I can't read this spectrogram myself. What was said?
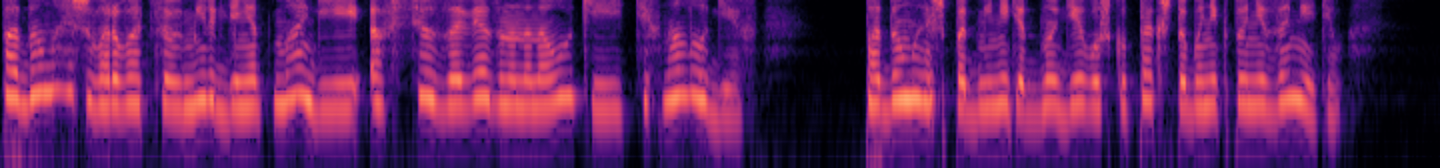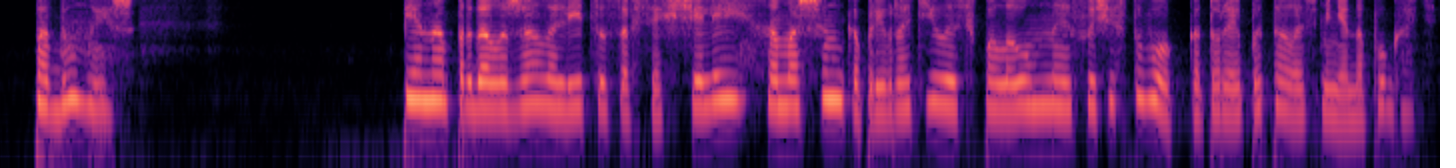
Подумаешь, ворваться в мир, где нет магии, а все завязано на науке и технологиях. Подумаешь, подменить одну девушку так, чтобы никто не заметил. Подумаешь... Пена продолжала литься со всех щелей, а машинка превратилась в полоумное существо, которое пыталось меня напугать.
